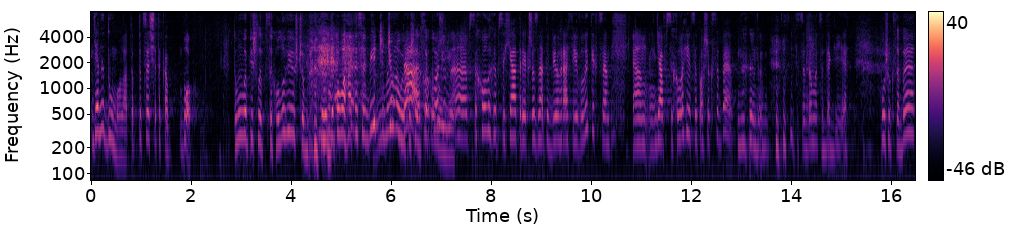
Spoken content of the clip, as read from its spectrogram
Я не думала. Тобто це ще така блок. Тому ви пішли в психологію, щоб допомагати собі? Чи чому ви Ну, да, пішли в ко- Кожен е, психолог і психіатр, якщо знати біографії великих, це е, я в психології це пошук себе. Підсвідомо це так і є. Пошук себе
